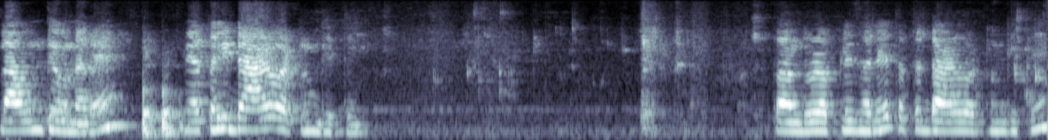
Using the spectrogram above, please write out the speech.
लावून ठेवणार आहे. मी आता ही डाळ वाटून घेते. तांदूळ आपले झालेत. आता डाळ वाटून घेते.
